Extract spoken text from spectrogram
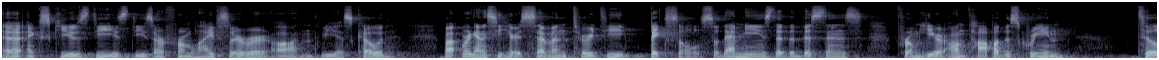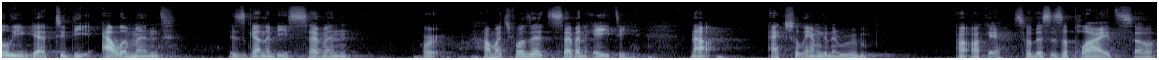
uh, excuse these, these are from live server on VS Code, but we're gonna see here 730 pixels. So that means that the distance from here on top of the screen till you get to the element is gonna be seven, or how much was it? 780. Now, actually I'm gonna oh, okay so this is applied so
